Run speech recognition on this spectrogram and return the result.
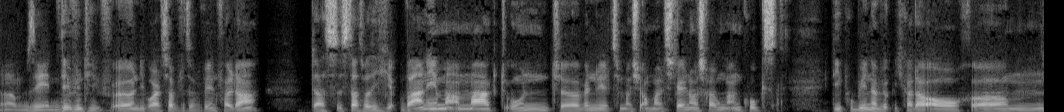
ähm, sehen? Definitiv. Äh, die Bereitschaft ist auf jeden Fall da. Das ist das, was ich wahrnehme am Markt. Und äh, wenn du jetzt zum Beispiel auch mal Stellenausschreibungen anguckst, die probieren da wirklich gerade auch ähm,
